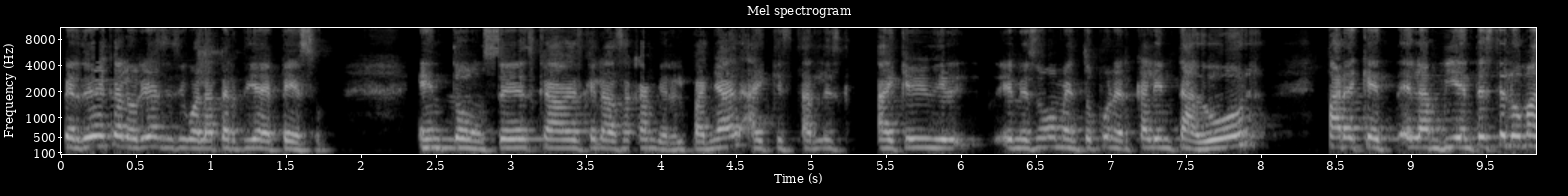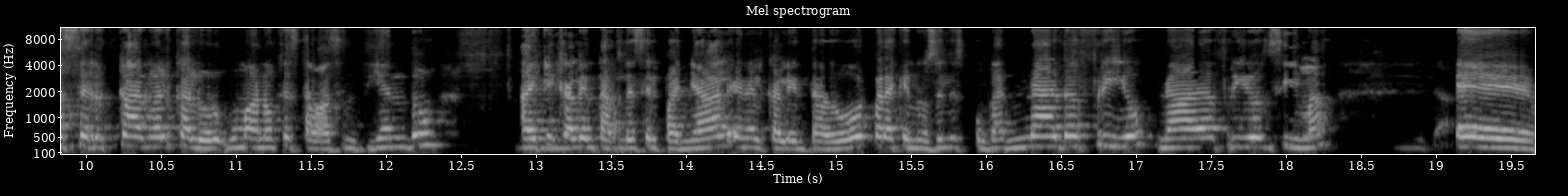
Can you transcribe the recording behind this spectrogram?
Pérdida de calorías es igual a pérdida de peso. Entonces, cada vez que le vas a cambiar el pañal, hay que estarles, hay que vivir en ese momento, poner calentador para que el ambiente esté lo más cercano al calor humano que estaba sintiendo. Hay que calentarles el pañal en el calentador para que no se les ponga nada frío, nada frío encima. Eh,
